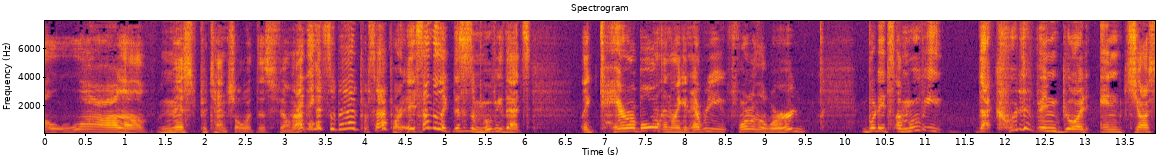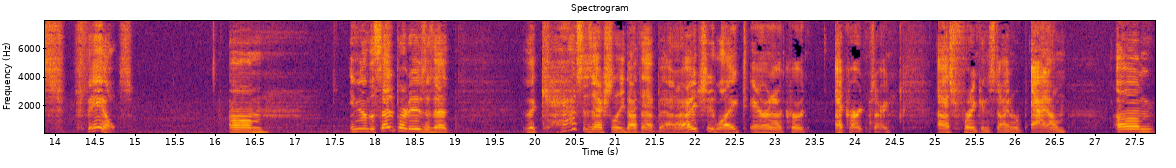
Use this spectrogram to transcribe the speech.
a lot of missed potential with this film. And I think that's the bad sad part. It's not like this is a movie that's like terrible and like in every form of the word, but it's a movie that could have been good and just fails. Um, you know the sad part is is that the cast is actually not that bad. I actually liked Aaron Eckhart, Eckhart, sorry, as Frankenstein or Adam. Um,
